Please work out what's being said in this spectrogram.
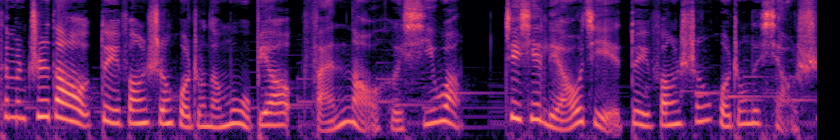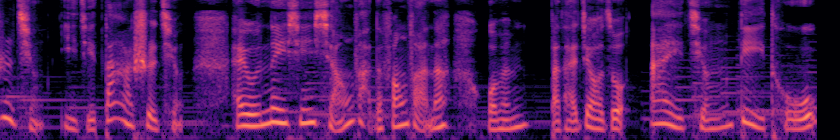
他们知道对方生活中的目标、烦恼和希望，这些了解对方生活中的小事情以及大事情，还有内心想法的方法呢？我们把它叫做爱情地图，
